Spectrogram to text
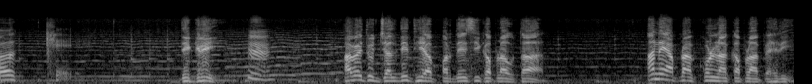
ઓકે. દીકરી હવે તું જલ્દીથી આ પરદેશી કપડાં ઉતાર અને આપણા કુળના કપડાં પહેરી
